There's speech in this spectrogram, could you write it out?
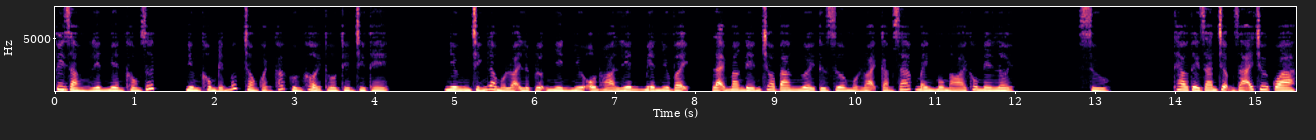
tuy rằng liên miên không dứt, nhưng không đến mức trong khoảnh khắc hướng khởi thôn thiên chi thế. Nhưng chính là một loại lực lượng nhìn như ôn hòa liên miên như vậy, lại mang đến cho ba người từ dương một loại cảm giác mênh mông nói không nên lời. Sư Theo thời gian chậm rãi trôi qua,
